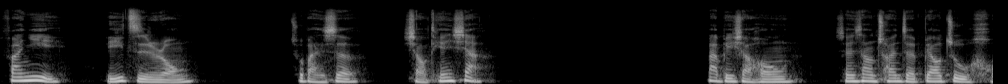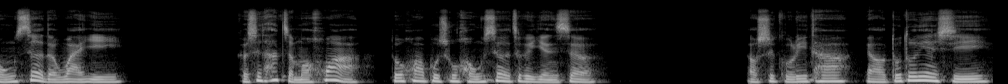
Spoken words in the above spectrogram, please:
翻译李子荣，出版社。小天下，蜡笔小红身上穿着标注红色的外衣，可是他怎么画都画不出红色这个颜色。老师鼓励他要多多练习，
